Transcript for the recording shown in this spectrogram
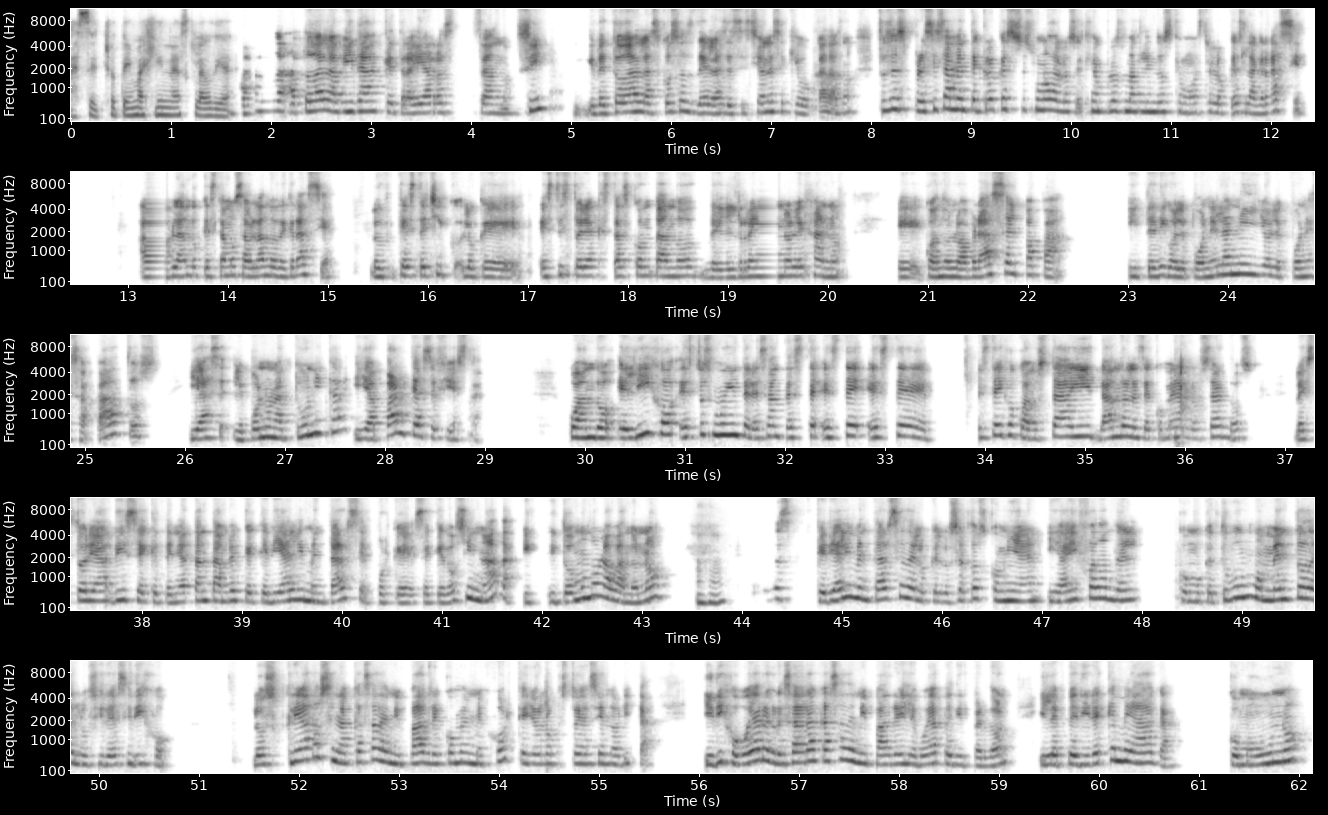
has hecho, ¿te imaginas, Claudia? A toda, la vida que traía arrastrando, sí, y de todas las cosas, de las decisiones equivocadas, ¿no? Entonces, precisamente creo que eso es uno de los ejemplos más lindos que muestra lo que es la gracia, hablando que estamos hablando de gracia, lo que este chico, lo que esta historia que estás contando del reino lejano, eh, cuando lo abraza el papá, y te digo, le pone el anillo, le pone zapatos y hace, le pone una túnica y aparte hace fiesta. Cuando el hijo, esto es muy interesante, este, este, este, este hijo cuando está ahí dándoles de comer a los cerdos, la historia dice que tenía tanta hambre que quería alimentarse porque se quedó sin nada y, todo el mundo lo abandonó. Entonces, quería alimentarse de lo que los cerdos comían y ahí fue donde él como que tuvo un momento de lucidez y dijo, los criados en la casa de mi padre comen mejor que yo lo que estoy haciendo ahorita. Y dijo, voy a regresar a casa de mi padre y le voy a pedir perdón y le pediré que me haga como uno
